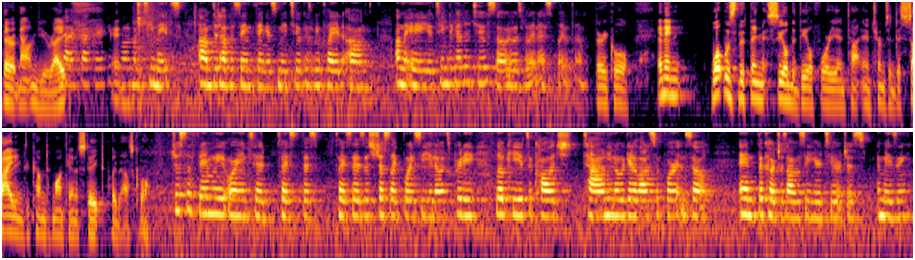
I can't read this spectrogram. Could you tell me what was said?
there at Mountain View, right? Yeah, exactly. I think And- a lot of my teammates um, did have the same thing as me too, because we played um, on the AAU team together too. So it was really nice to play with them. Very cool. And then, what was the thing that sealed the deal for you in, in terms of deciding to come to Montana State to play basketball? Just a family-oriented place. This place is. It's just like Boise. You know, it's pretty low key. It's a college town. You know, we get a lot of support, and so, and the coaches obviously here too are just amazing.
